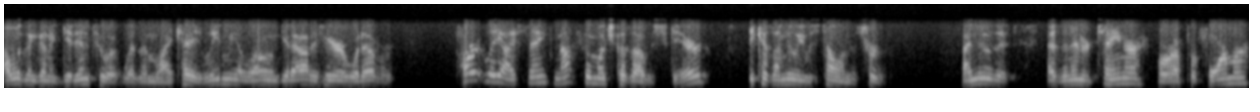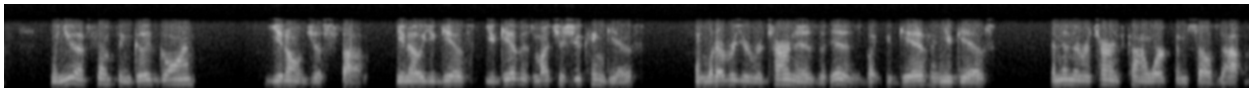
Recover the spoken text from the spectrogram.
I wasn't going to get into it with him like, "Hey, leave me alone, get out of here, whatever." Partly, I think, not so much because I was scared, because I knew he was telling the truth. I knew that as an entertainer or a performer, when you have something good going, you don't just stop. You know, you give you give as much as you can give, and whatever your return is, it is. But you give and you give, and then the returns kind of work themselves out.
